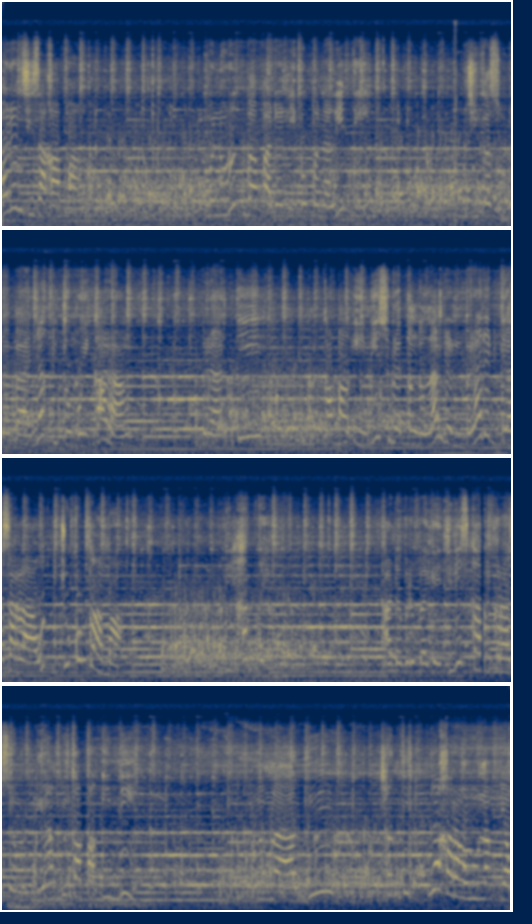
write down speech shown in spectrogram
Badan sisa kapal. Menurut Bapak dan Ibu peneliti, jika sudah banyak ditumbuhi karang, berarti kapal ini sudah tenggelam dan berada di dasar laut cukup lama. Lihat deh, ada berbagai jenis karang keras yang mendiami kapal ini. Belum lagi, cantiknya karang lunak yang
